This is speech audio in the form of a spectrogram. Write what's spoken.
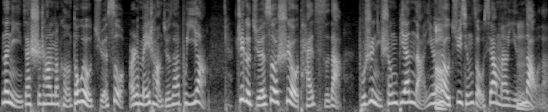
那你在十场里面可能都会有角色，而且每一场角色还不一样。这个角色是有台词的，不是你生编的，因为它啊有剧情走向嘛，要引导的。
